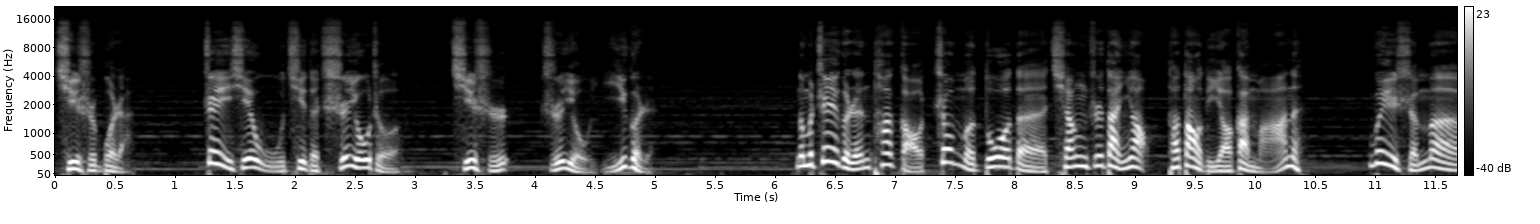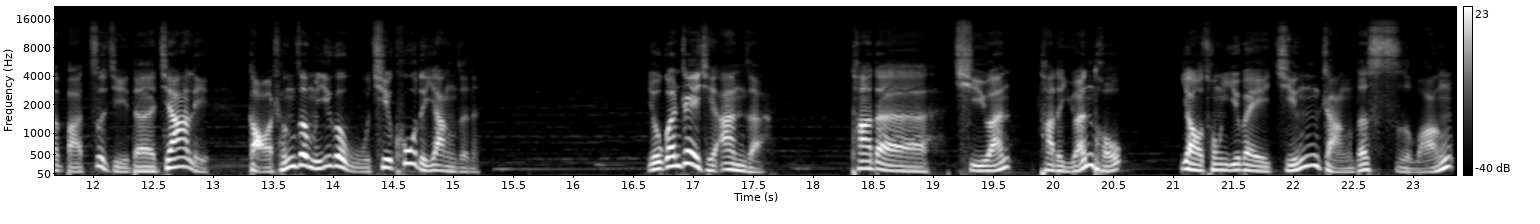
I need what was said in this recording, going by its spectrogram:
其实不然，这些武器的持有者其实只有一个人。那么这个人他搞这么多的枪支弹药，他到底要干嘛呢？为什么把自己的家里搞成这么一个武器库的样子呢？有关这起案子。它的起源，它的源头，要从一位警长的死亡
